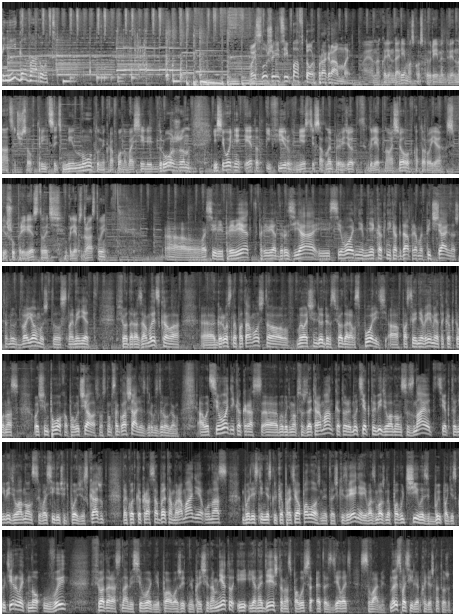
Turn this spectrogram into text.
Книга ворот. Вы слушаете повтор программы. На календаре московское время 12 часов 30 минут. У микрофона Василий Дрожин. И сегодня этот эфир вместе со мной проведет Глеб Новоселов, которого я спешу приветствовать. Глеб, здравствуй. А, Василий, привет. Привет, друзья. И сегодня мне как никогда прямо печально, что мы вдвоем, и что с нами нет Федора Замыцкого. Э, грустно потому, что мы очень любим с Федором спорить, а в последнее время это как-то у нас очень плохо получалось. В основном соглашались друг с другом. А вот сегодня как раз э, мы будем обсуждать роман, который, ну, те, кто видел анонсы, знают. Те, кто не видел анонсы, Василий чуть позже скажут. Так вот, как раз об этом романе у нас были с ним несколько противоположные точки зрения, и, возможно, получилось бы подискутировать, но, увы, Федора с нами сегодня по уважительным причинам нету, и я надеюсь, что у нас получится это сделать с вами. Ну и с Василием, конечно, тоже.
